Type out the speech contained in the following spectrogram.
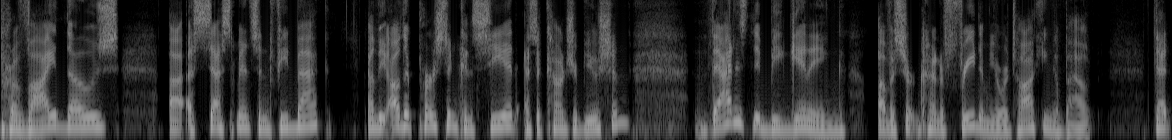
provide those uh, assessments and feedback, and the other person can see it as a contribution, that is the beginning of a certain kind of freedom you were talking about that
